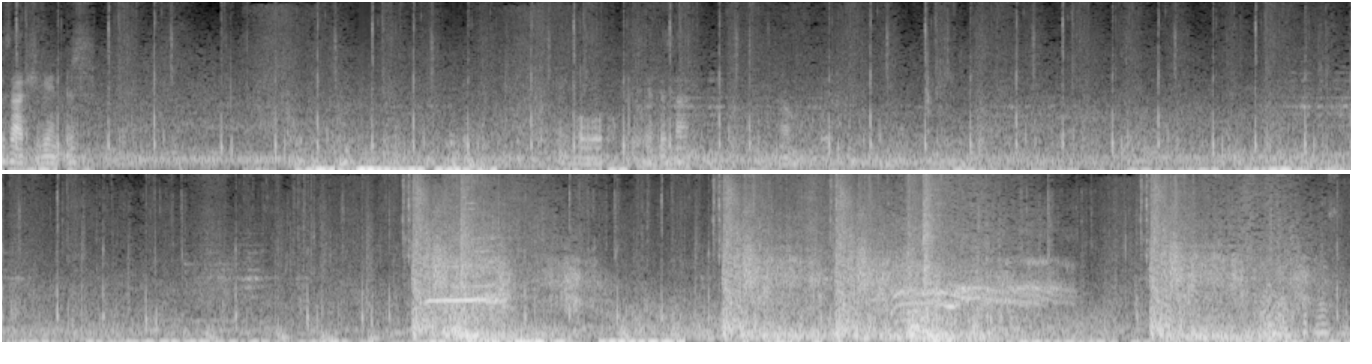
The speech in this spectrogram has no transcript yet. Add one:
is actually getting this. Oh, get this out? No. Damn, I keep missing.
